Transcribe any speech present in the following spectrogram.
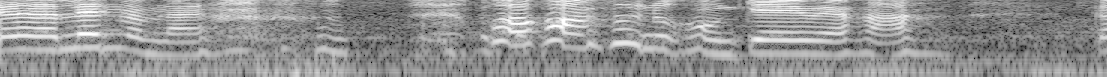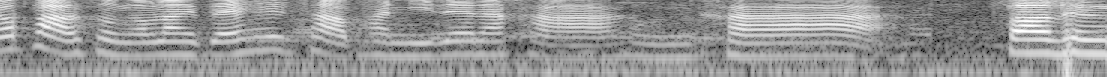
ก็จะเล่นแบบนั้นค่ะเพื่อความสนุกของเกมไงคะก็ฝากส่งกำลังใจให้สาวพันนี้ด้วยนะคะ ขอบคุณค่ะ ฝากถึง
